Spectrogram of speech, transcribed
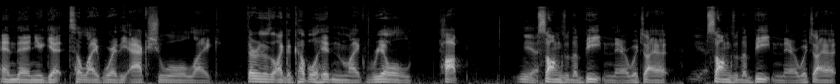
And then you get to like where the actual, like, there's like a couple hidden, like, real pop yeah songs with a beat in there, which I, songs with a beat in there, which I,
